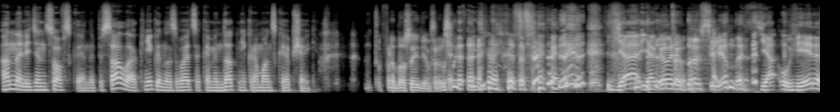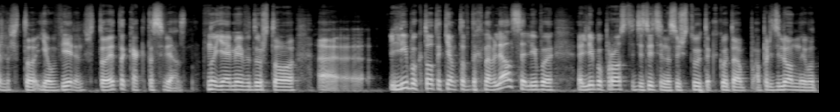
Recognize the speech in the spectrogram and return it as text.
Анна Леденцовская написала, а книга называется «Комендант некроманской общаги». Это продолжение прошлой книги. Я, я говорю, вселенная. Я уверен, что я уверен, что это как-то связано. Ну, я имею в виду, что э, либо кто-то кем-то вдохновлялся, либо, либо просто действительно существует какой-то определенный вот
